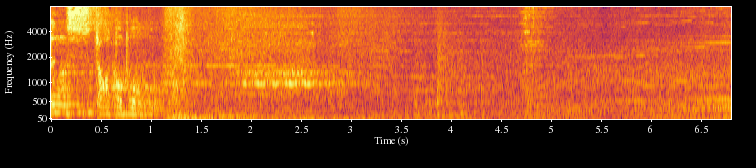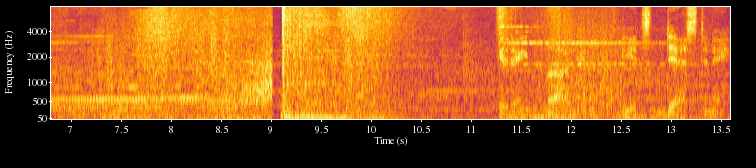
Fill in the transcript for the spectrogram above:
Unstoppable. It ain't luck, it's destiny.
